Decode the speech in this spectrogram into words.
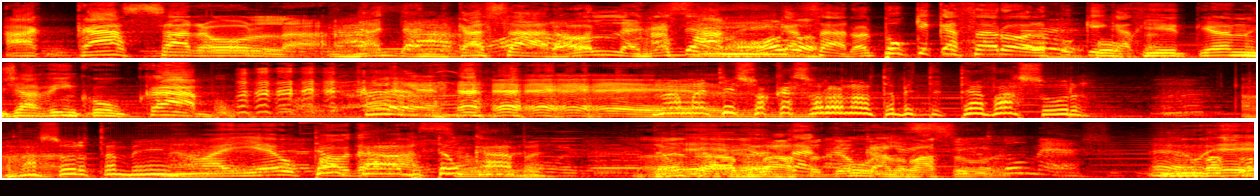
A caçarola. Nada, caçarola, nada a ver, caçarola. Por que caçarola? Por que caçarola? Porque ela não já vem com o cabo. Não, mas tem só caçarola não, também tem, a vassoura. A vassoura também. Não, aí é o Tem pau um da cabo, vassoura. tem um cabo. Tem um É, cabo. é outra Vassoura, tem um vassoura. É, Não, vassoura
